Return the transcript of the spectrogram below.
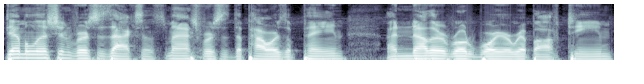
Demolition versus Axe Smash versus the Powers of Pain, another Road Warrior ripoff team.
